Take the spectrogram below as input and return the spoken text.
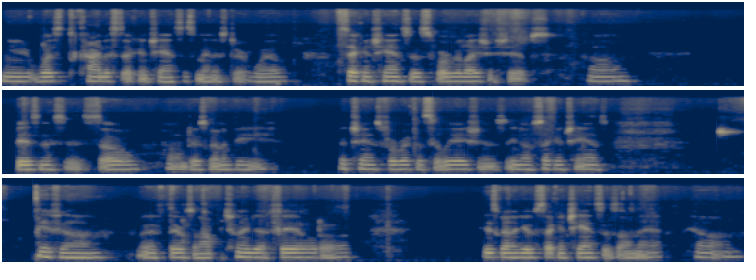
You, what's the kind of second chances, minister? Well, second chances for relationships, um, businesses. So um, there's going to be a chance for reconciliations. You know, second chance if um if there was an opportunity that failed, or he's going to give second chances on that. Um,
